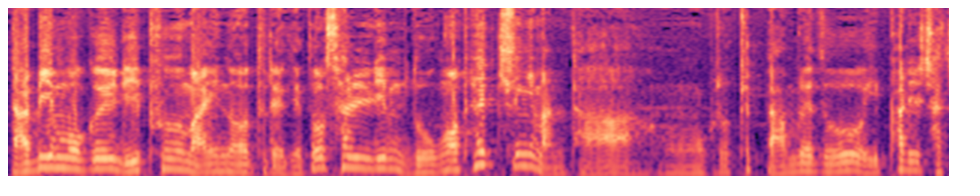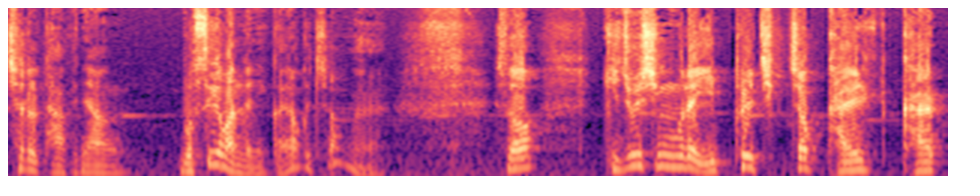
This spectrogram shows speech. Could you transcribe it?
나비목의 leaf miner들에게도 산림, 농업, 해충이 많다. 어, 그렇겠다. 아무래도 이파리 자체를 다 그냥 못 쓰게 만드니까요, 그렇죠? 네. 그래서 기주식물의 잎을 직접 갈, 갈,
